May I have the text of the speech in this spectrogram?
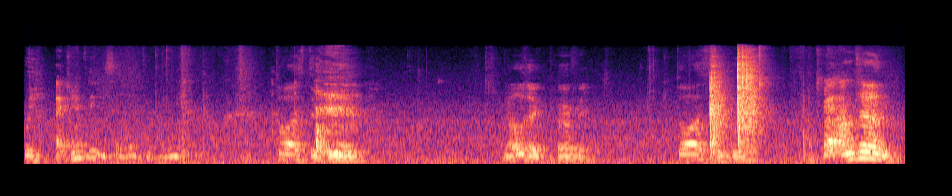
Oui. I can't believe you said that to me. 또한테 보여. That was like perfect. 또한테 보여. 아무튼.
